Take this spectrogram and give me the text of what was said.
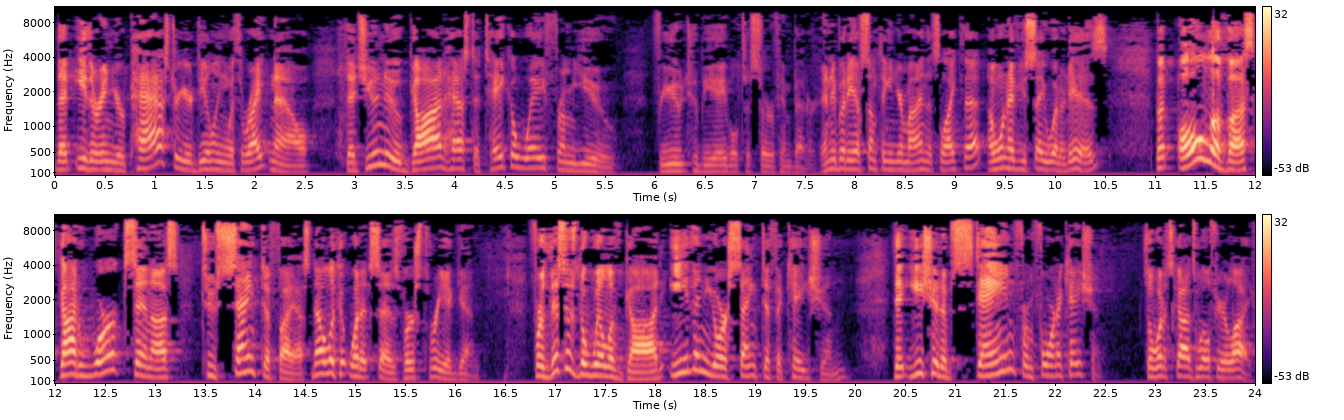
that either in your past or you're dealing with right now that you knew God has to take away from you for you to be able to serve him better. Anybody have something in your mind that's like that? I won't have you say what it is. But all of us, God works in us to sanctify us. Now look at what it says, verse 3 again. For this is the will of God, even your sanctification, that ye should abstain from fornication. So what is God's will for your life?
